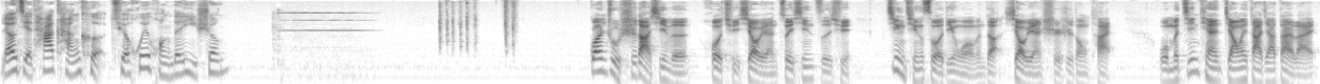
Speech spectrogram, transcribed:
了解他坎坷却辉煌的一生。关注师大新闻，获取校园最新资讯，敬请锁定我们的校园实时动态。我们今天将为大家带来：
